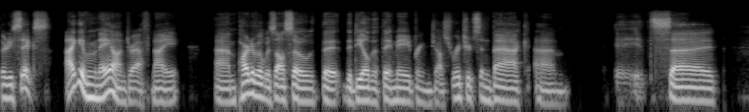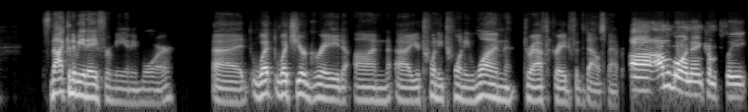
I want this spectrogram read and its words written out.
36. I give him an A on draft night. Um, part of it was also the the deal that they made bringing Josh Richardson back. Um, it's uh, it's not going to be an A for me anymore. Uh, what what's your grade on uh, your 2021 draft grade for the Dallas Mavericks? Uh, I'm going incomplete.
